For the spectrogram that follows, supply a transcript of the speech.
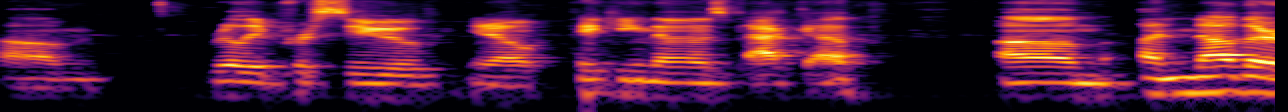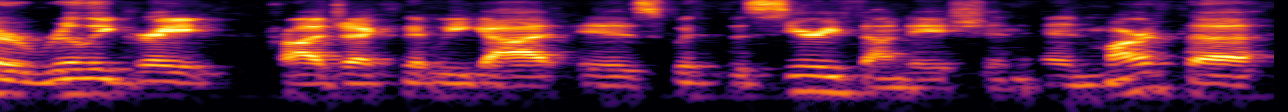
um, really pursue, you know, picking those back up. Um, another really great project that we got is with the CIRI Foundation and Martha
